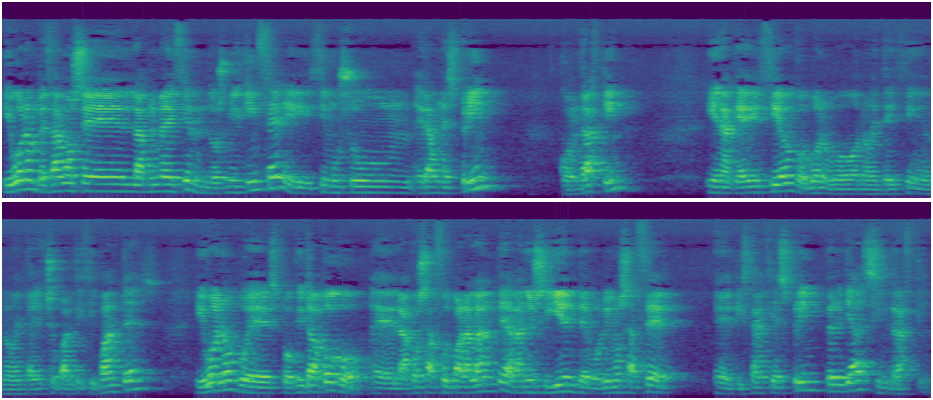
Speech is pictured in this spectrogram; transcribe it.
Y bueno, empezamos en la primera edición en 2015 y hicimos un, era un sprint con drafting, y en aquella edición, pues bueno, hubo 95, 98 participantes, y bueno, pues poquito a poco eh, la cosa fue para adelante. Al año siguiente volvimos a hacer eh, distancia sprint, pero ya sin drafting.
